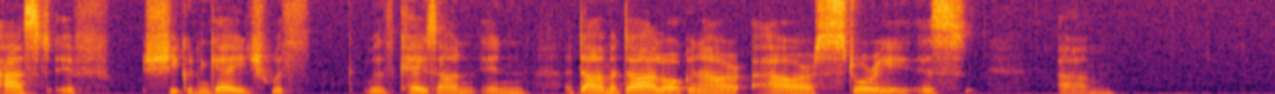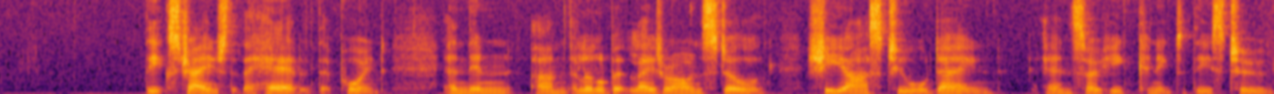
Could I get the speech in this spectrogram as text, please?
asked if she could engage with with Keizan in a Dharma dialogue, and our our story is um, the exchange that they had at that point. And then um, a little bit later on, still, she asked to ordain, and so he connected these two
